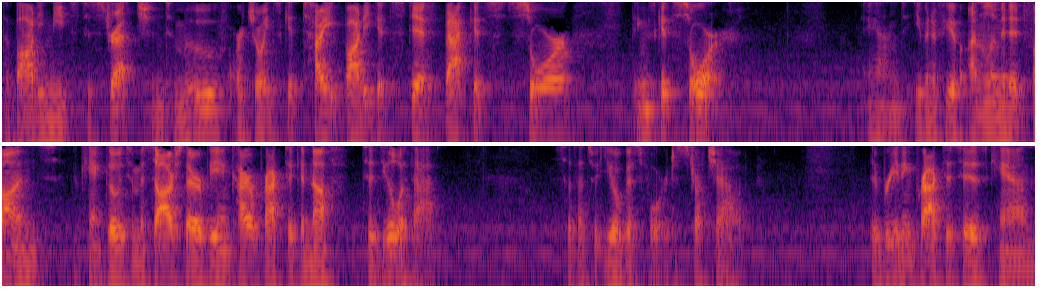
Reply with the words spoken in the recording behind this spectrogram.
The body needs to stretch and to move. Our joints get tight, body gets stiff, back gets sore, things get sore. And even if you have unlimited funds, you can't go to massage therapy and chiropractic enough to deal with that. So that's what yoga is for, to stretch out. The breathing practices can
